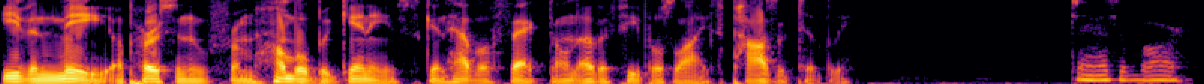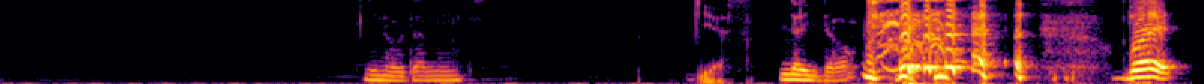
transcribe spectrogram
even me, a person from humble beginnings, can have effect on other people's lives positively. Dang, that's a bar. You know what that means? Yes. No, you don't. but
